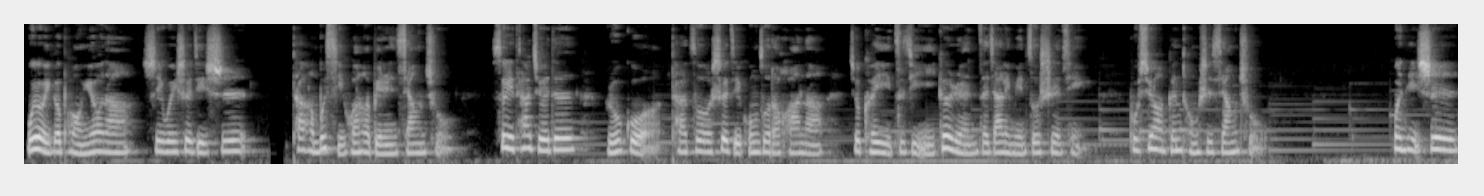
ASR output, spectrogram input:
我有一个朋友呢，是一位设计师，他很不喜欢和别人相处，所以他觉得如果他做设计工作的话呢，就可以自己一个人在家里面做事情，不需要跟同事相处。问题是，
